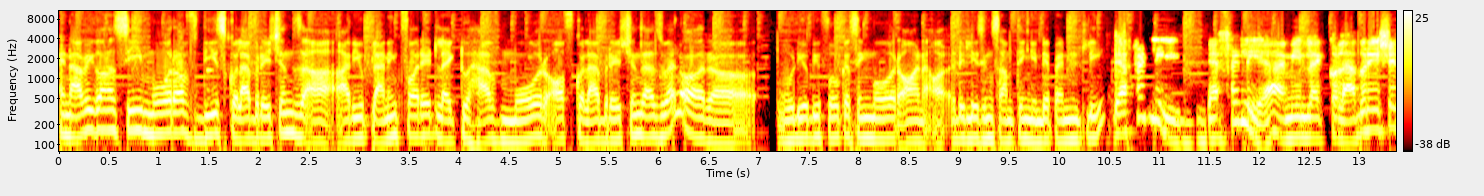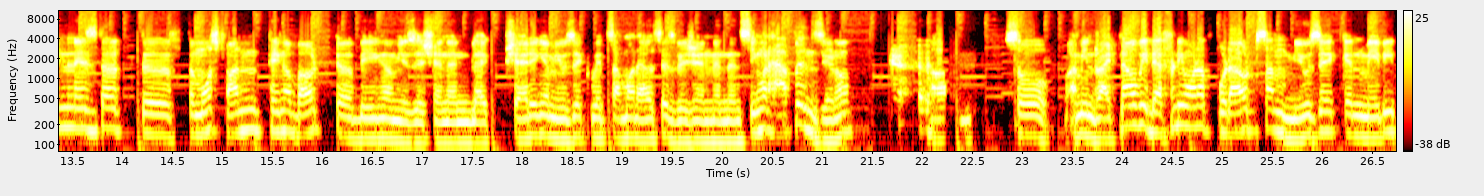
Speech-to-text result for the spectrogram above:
And are we gonna see more of these collaborations? Uh, are you planning for it, like to have more of collaborations as well, or uh, would you be focusing more on uh, releasing something independently? Definitely, definitely. Yeah, I mean, like collaboration is the the, the most fun thing about uh, being a musician and like sharing your music with someone else's vision and then seeing what happens. You know. um, so, I mean, right now we definitely want to put out some music and maybe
